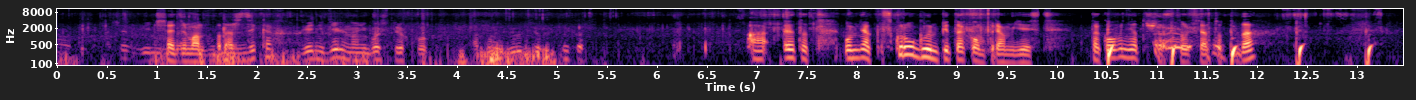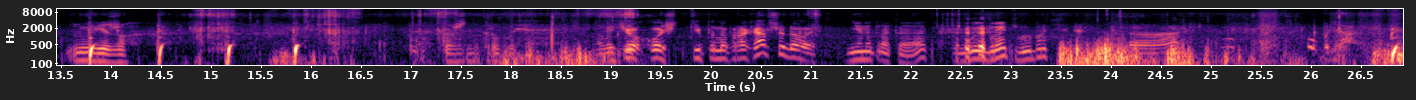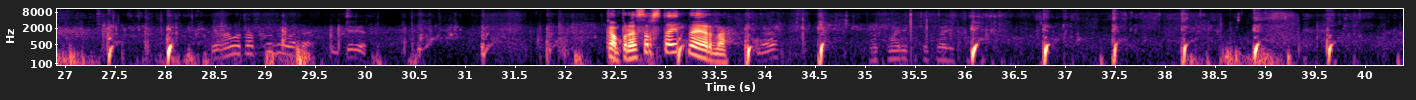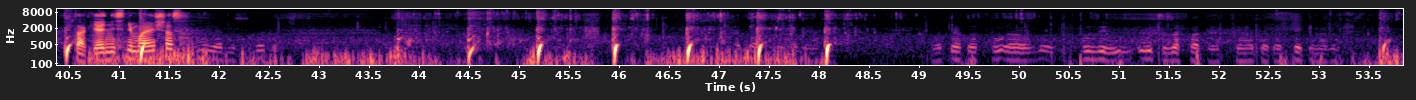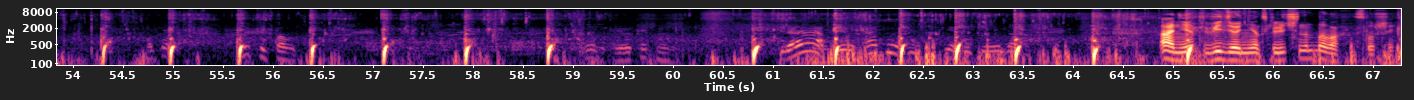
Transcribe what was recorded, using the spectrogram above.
Вот. А сейчас. Диман, подожди-ка. Две недели, но не больше трех коков. А то берут все только А этот, у меня с круглым пятаком прям есть. Такого нет сейчас у тебя тут, да? Не вижу. Тоже не круглый. А вот что, хочешь типа на прокат что давай? не на прокат. Выбрать, выбрать себе. А, О, бля. это вот откуда вода? Компрессор стоит, наверное. Вот. Так, я не снимаю сейчас. Вот этот пузырь лучше захватывает, чем вот этот. Этим надо. Чуть-чуть получше. Привыкать надо. Да, привыкать нужно. А, нет, видео не отключено было. Слушай.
